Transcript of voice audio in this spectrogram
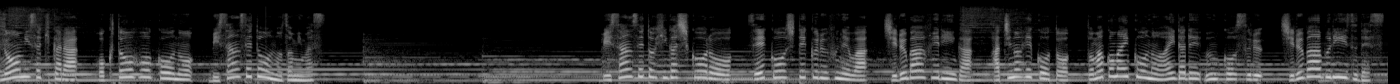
能岬から北東方向の離散瀬戸を望みます。美山瀬と東航路を成功してくる船は、シルバーフェリーが八戸港と苫小牧港の間で運航するシルバーブリーズです。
